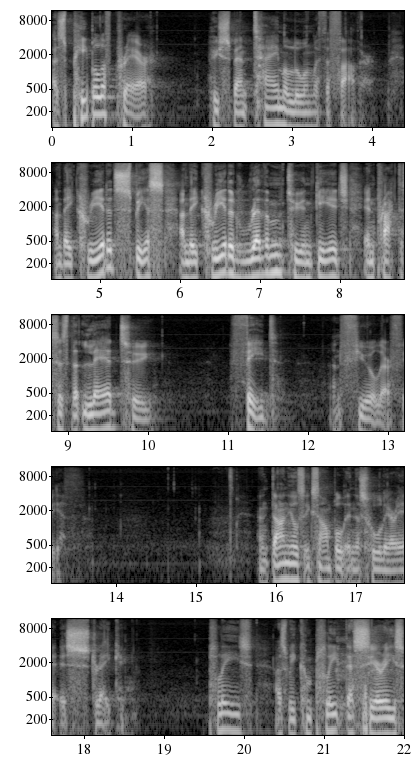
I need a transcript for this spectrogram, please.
as people of prayer who spent time alone with the Father. And they created space and they created rhythm to engage in practices that led to feed and fuel their faith. And Daniel's example in this whole area is striking. Please, as we complete this series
